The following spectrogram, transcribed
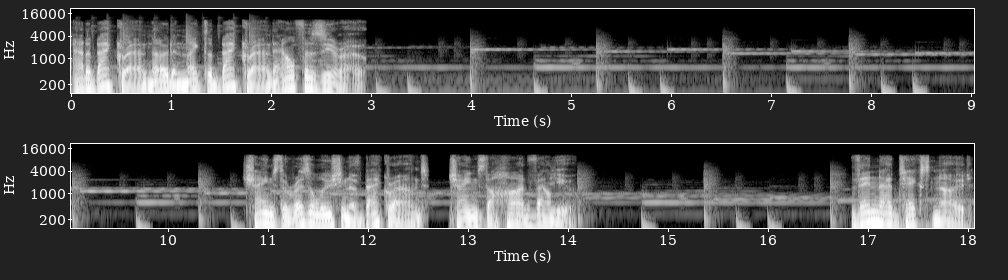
Add a background node and make the background alpha 0. Change the resolution of background, change the height value. Then add text node.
